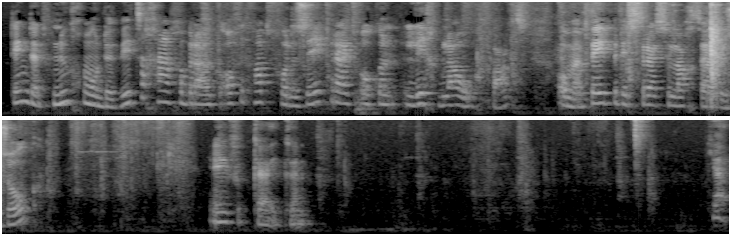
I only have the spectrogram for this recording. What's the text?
Ik denk dat ik nu gewoon de witte ga gebruiken. Of ik had voor de zekerheid ook een lichtblauw gepakt. Oh, mijn peperdistressen lag daar dus ook. Even kijken. Ja,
